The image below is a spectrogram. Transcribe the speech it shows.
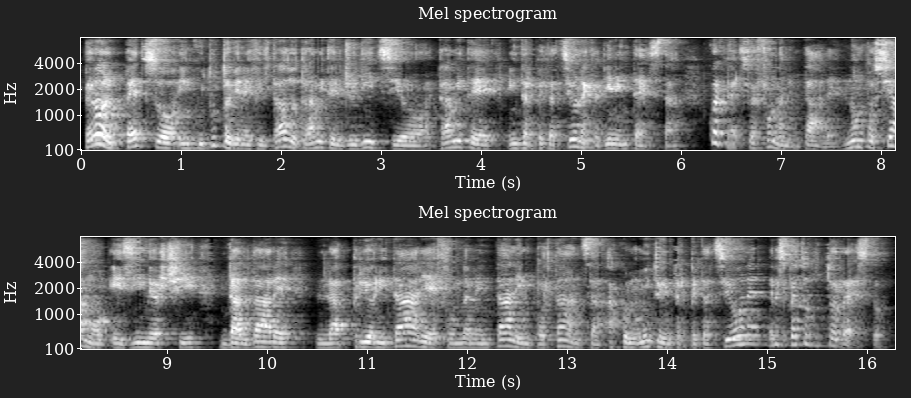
però il pezzo in cui tutto viene filtrato tramite il giudizio, tramite l'interpretazione che avviene in testa, quel pezzo è fondamentale. Non possiamo esimerci dal dare la prioritaria e fondamentale importanza a quel momento di interpretazione rispetto a tutto il resto.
